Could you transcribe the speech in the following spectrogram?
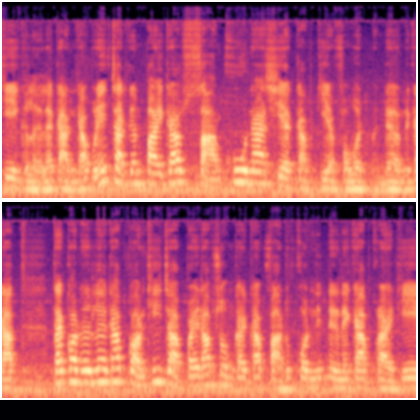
ที่กันเลยแล้วกันครับ วันนี้จัดกันไปครับ 3 คู่หน้าเชียร์กับเกียร์ forward เหมือนเดิมนะครับ แต่ก่อนอื่นเลยครับก่อนที่จะไปรับชมกันครับ ฝากทุกคนนิดนึงนะครับ ใครที่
